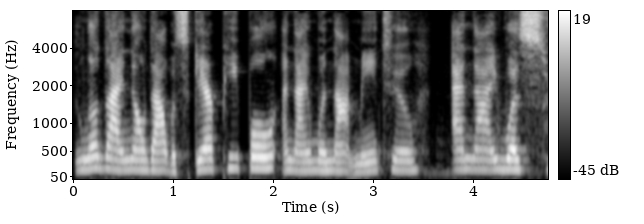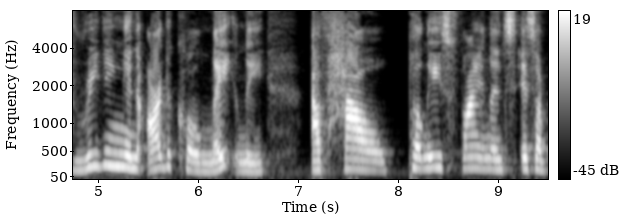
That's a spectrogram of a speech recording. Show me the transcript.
little did I know that would scare people, and I would not mean to and I was reading an article lately of how police violence is a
